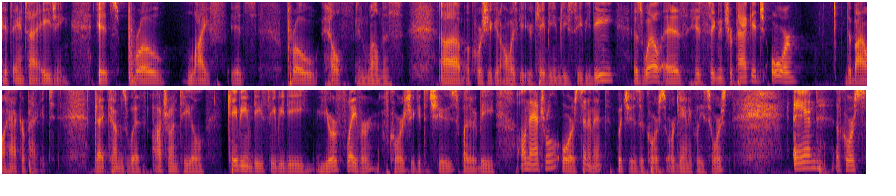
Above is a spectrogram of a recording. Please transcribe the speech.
It's anti-aging. It's pro-life. It's pro health and wellness. Um, of course, you can always get your KBMD CBD as well as his signature package or the biohacker package that comes with Atrantil, KBMD CBD, your flavor, of course, you get to choose whether it be all natural or cinnamon, which is, of course, organically sourced. And, of course,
